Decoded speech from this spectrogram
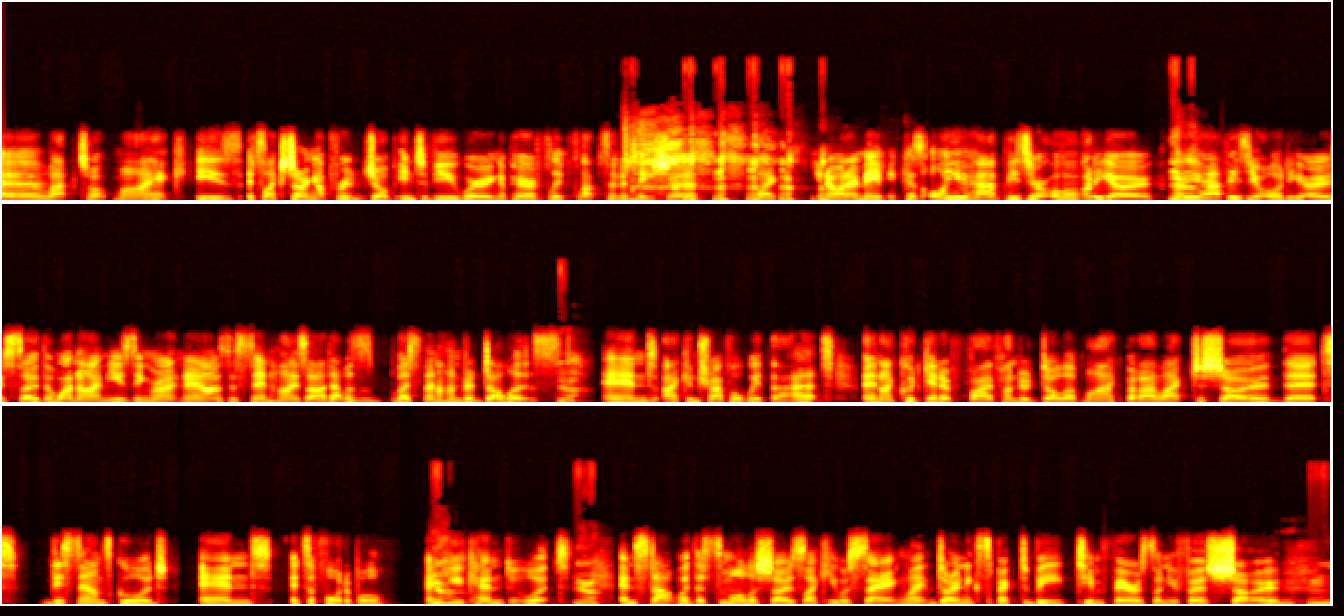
a laptop mic is it's like showing up for a job interview wearing a pair of flip-flops and a t-shirt. like, you know what I mean? Because all you have is your audio. Yeah. All you have is your audio. So the one I'm using right now is a Sennheiser. That was less than $100 Yeah. and I can travel with that. And I could get a $500 mic, but I like to show that this sounds good and it's affordable and Yeah. you can do it. Yeah. And start with the smaller shows, like you were saying. Like, don't expect to be Tim Ferriss on your first show. hmm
